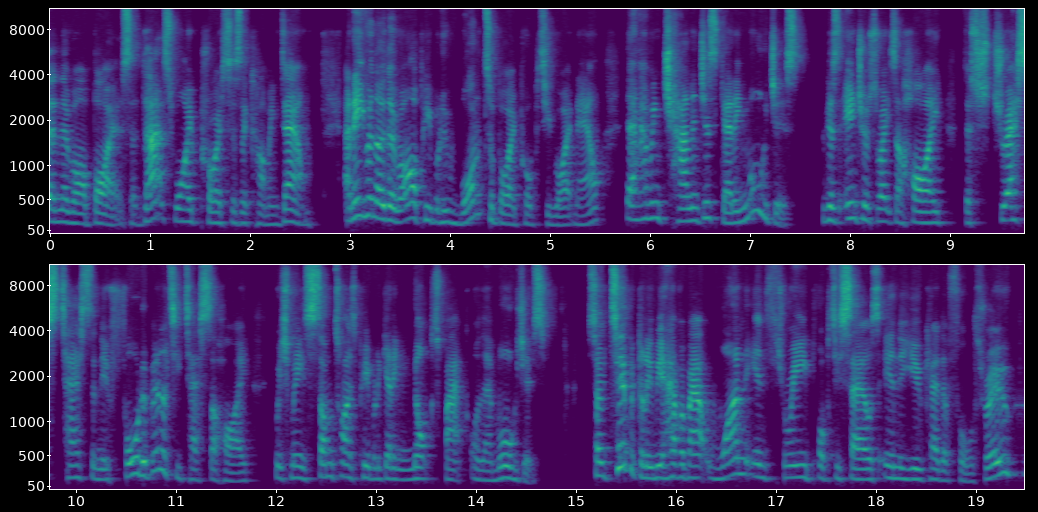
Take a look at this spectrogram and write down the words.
than there are buyers. So that's why prices are coming down. And even though there are people who want to buy property right now, they're having challenges getting mortgages because interest rates are high, the stress test and the affordability tests are high, which means sometimes people are getting knocked back on their mortgages. So typically, we have about one in three property sales in the UK that fall through.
